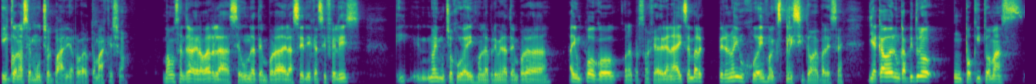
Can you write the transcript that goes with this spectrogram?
Y conoce mucho el paño, Roberto, más que yo. Vamos a entrar a grabar la segunda temporada de la serie Casi Feliz. Y no hay mucho judaísmo en la primera temporada. Hay un poco con el personaje de Adriana Eisenberg, pero no hay un judaísmo explícito, me parece. Y acaba de haber un capítulo un poquito más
